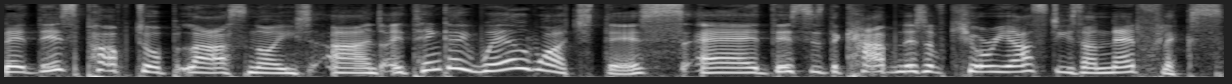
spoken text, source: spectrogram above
Now, this popped up last night, and I think I will watch this. Uh, this is the Cabinet of Curiosities on Netflix.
